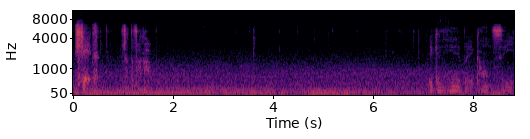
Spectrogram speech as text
Shit. Shut the fuck up. It can hear, but it can't see.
